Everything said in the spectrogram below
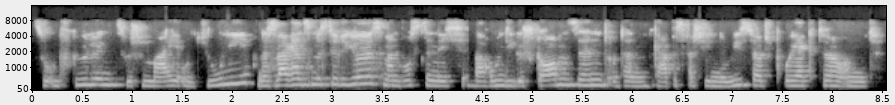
so im Frühling zwischen Mai und Juni. Und das war ganz mysteriös man wusste nicht, warum die gestorben sind. Und dann gab es verschiedene Research-Projekte und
